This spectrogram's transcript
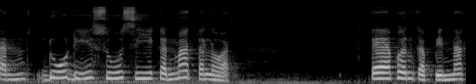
กันดูดีสูสีกันมาตลอด แต่เพิ่นกับเป็นนัก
